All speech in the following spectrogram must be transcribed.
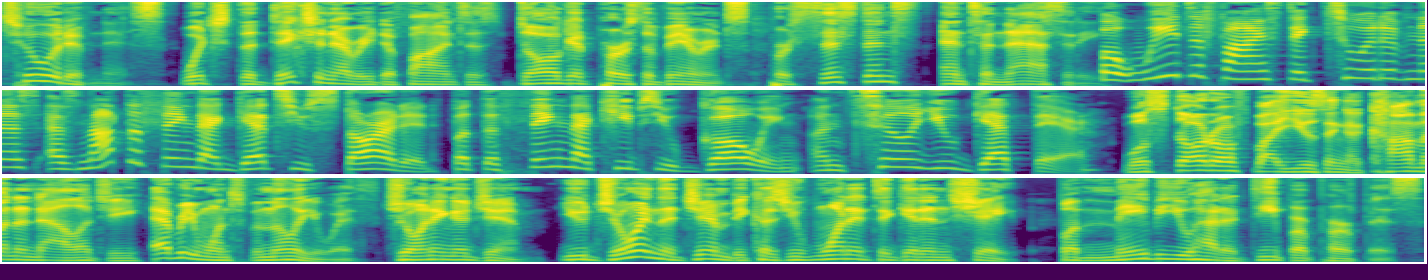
to itiveness, which the dictionary defines as dogged perseverance, persistence, and tenacity. But we define stick to itiveness as not the thing that gets you started, but the thing that keeps you going until you get there. We'll start off by using a common analogy everyone's familiar with joining a gym. You joined the gym because you wanted to get in shape, but maybe you had a deeper purpose,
